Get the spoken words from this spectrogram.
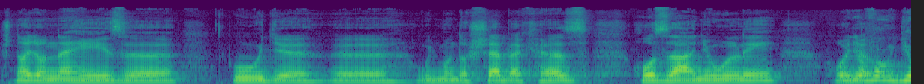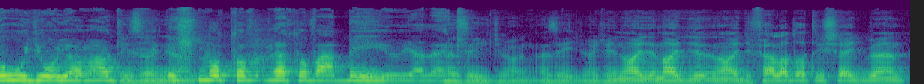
és nagyon nehéz úgy, úgymond a sebekhez hozzányúlni, hogy azok gyógyuljanak, bizonyan. és ne tovább éljüljenek. Ez így van, ez így van. Úgyhogy nagy, nagy, nagy feladat is egyben,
